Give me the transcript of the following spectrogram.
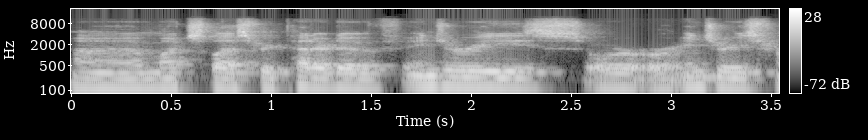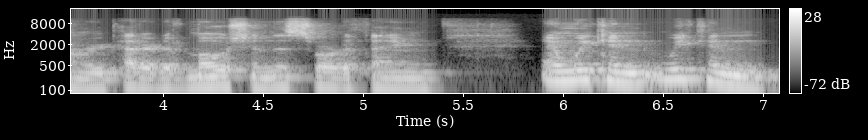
uh, much less repetitive injuries or, or injuries from repetitive motion, this sort of thing and we can we can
